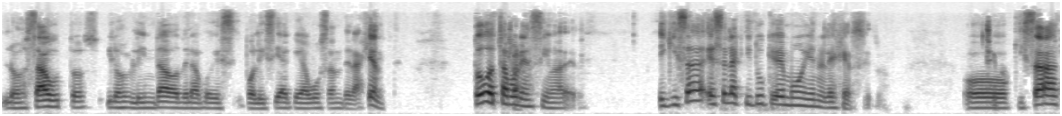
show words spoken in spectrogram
los autos y los blindados de la polic- policía que abusan de la gente. Todo está por encima de él. Y quizás esa es la actitud que vemos hoy en el ejército. O quizás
